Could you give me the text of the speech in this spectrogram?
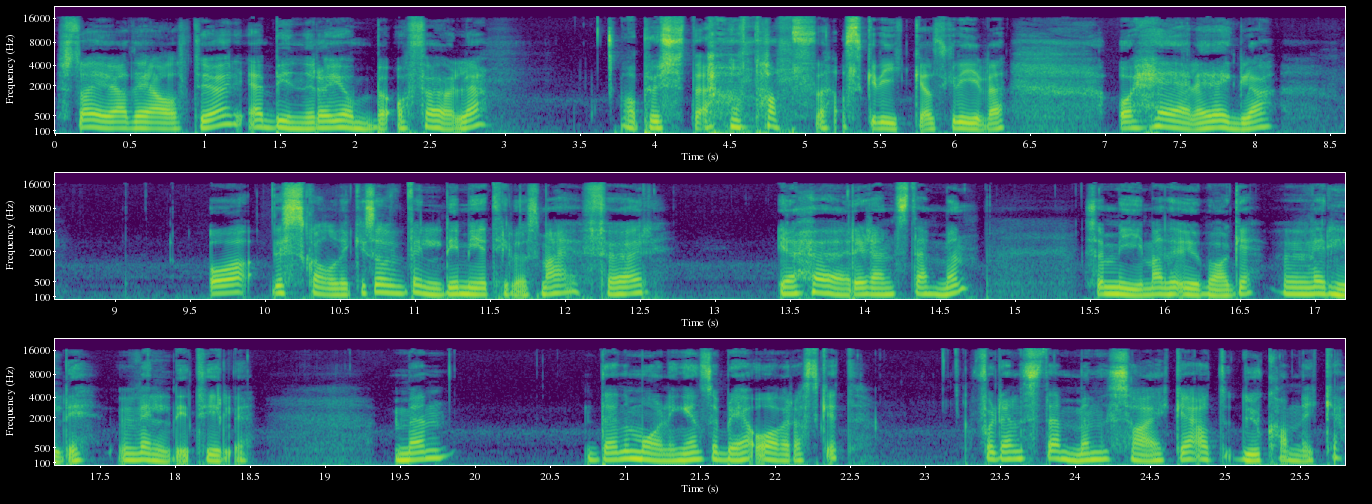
Så da gjør jeg det jeg alltid gjør, jeg begynner å jobbe og føle, og puste og danse og skrike og skrive, og hele regla. Og det skal ikke så veldig mye til hos meg før jeg hører den stemmen som gir meg det ubehaget veldig, veldig tydelig. Men den morgenen så ble jeg overrasket, for den stemmen sa ikke at du kan ikke.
